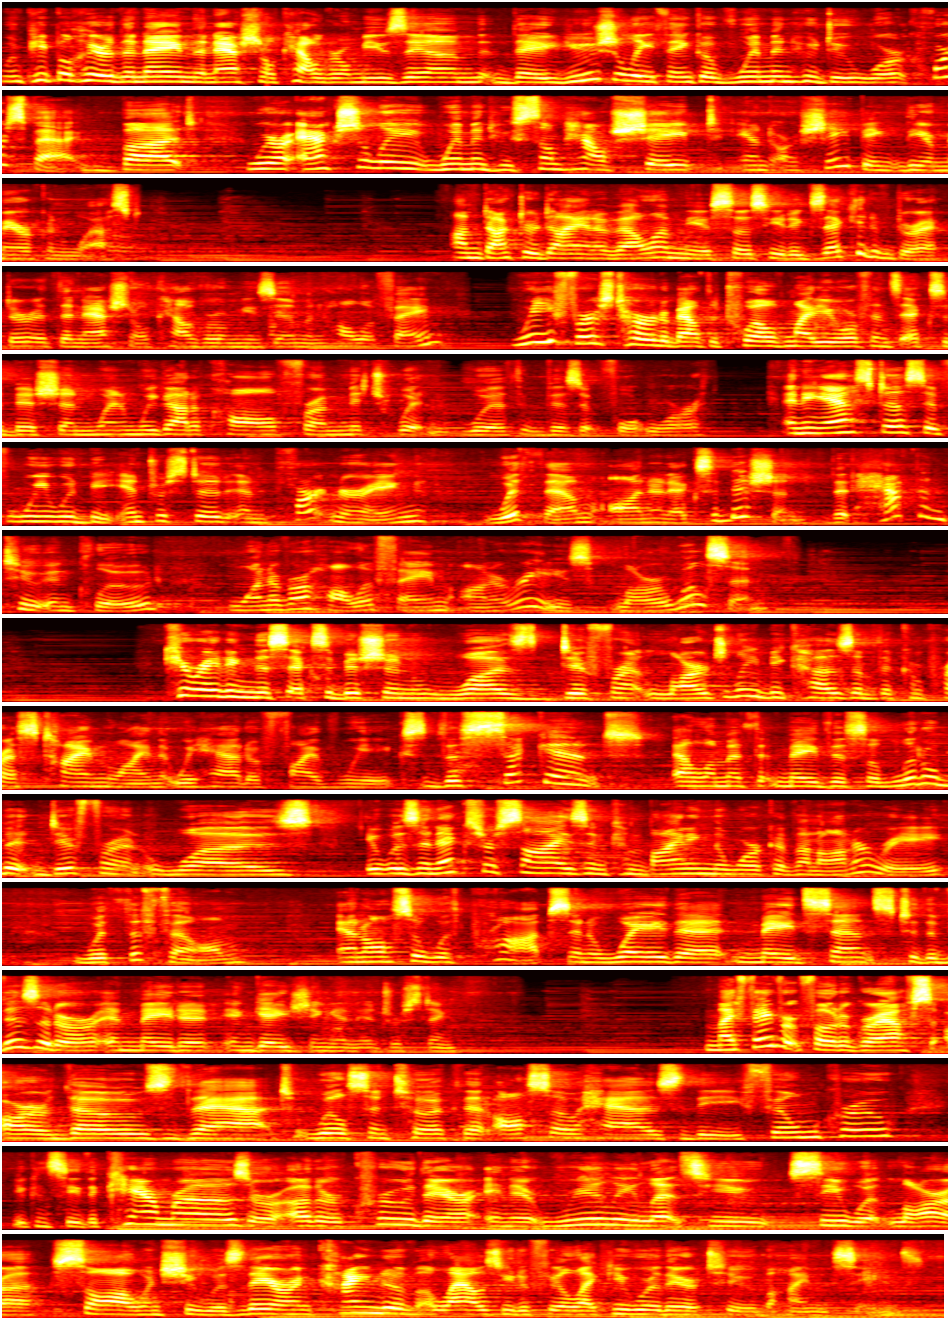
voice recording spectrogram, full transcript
When people hear the name the National Cowgirl Museum, they usually think of women who do work horseback, but we're actually women who somehow shaped and are shaping the American West. I'm Dr. Diana Vela. I'm the Associate Executive Director at the National Cowgirl Museum and Hall of Fame. We first heard about the 12 Mighty Orphans exhibition when we got a call from Mitch Whitten with Visit Fort Worth. And he asked us if we would be interested in partnering with them on an exhibition that happened to include one of our Hall of Fame honorees, Laura Wilson. Curating this exhibition was different largely because of the compressed timeline that we had of five weeks. The second element that made this a little bit different was it was an exercise in combining the work of an honoree with the film and also with props in a way that made sense to the visitor and made it engaging and interesting. My favorite photographs are those that Wilson took that also has the film crew. You can see the cameras or other crew there, and it really lets you see what Laura saw when she was there and kind of allows you to feel like you were there too behind the scenes.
